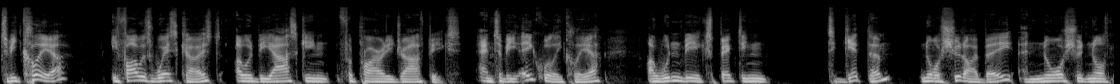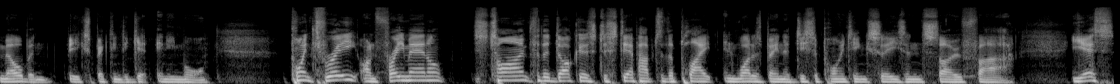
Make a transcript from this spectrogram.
To be clear, if I was West Coast, I would be asking for priority draft picks. And to be equally clear, I wouldn't be expecting to get them, nor should I be, and nor should North Melbourne be expecting to get any more. Point three on Fremantle. It's time for the Dockers to step up to the plate in what has been a disappointing season so far. Yes,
